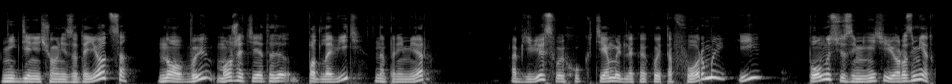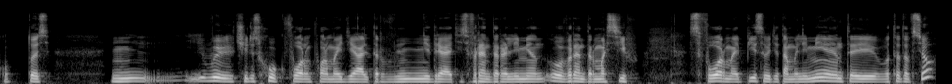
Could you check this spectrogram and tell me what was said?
нигде ничего не задается, но вы можете это подловить, например, объявив свой хук темы для какой-то формы и полностью заменить ее разметку. То есть вы через хук форм, форма ID alter внедряетесь в рендер элемент, в рендер массив с формой, описываете там элементы, вот это все,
